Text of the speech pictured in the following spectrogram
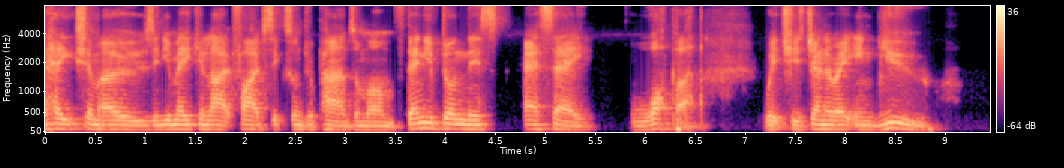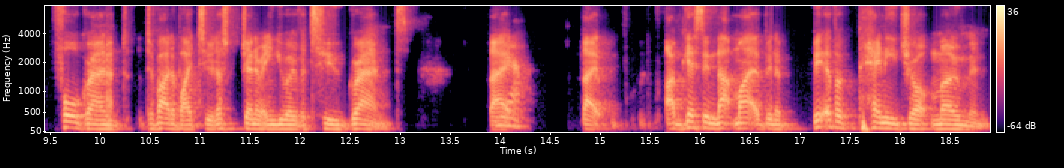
HMOs and you're making like five, six hundred pounds a month. Then you've done this SA whopper, which is generating you four grand divided by two. That's generating you over two grand. Like, yeah. like I'm guessing that might have been a bit of a penny drop moment.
